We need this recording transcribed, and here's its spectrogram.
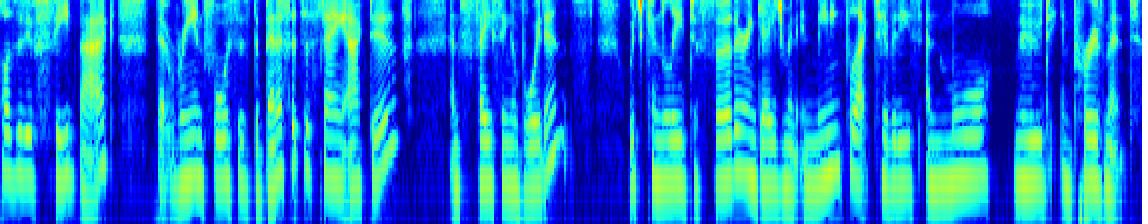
positive feedback that reinforces the benefits of staying active and facing avoidance, which can lead to further engagement in meaningful activities and more mood improvement.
